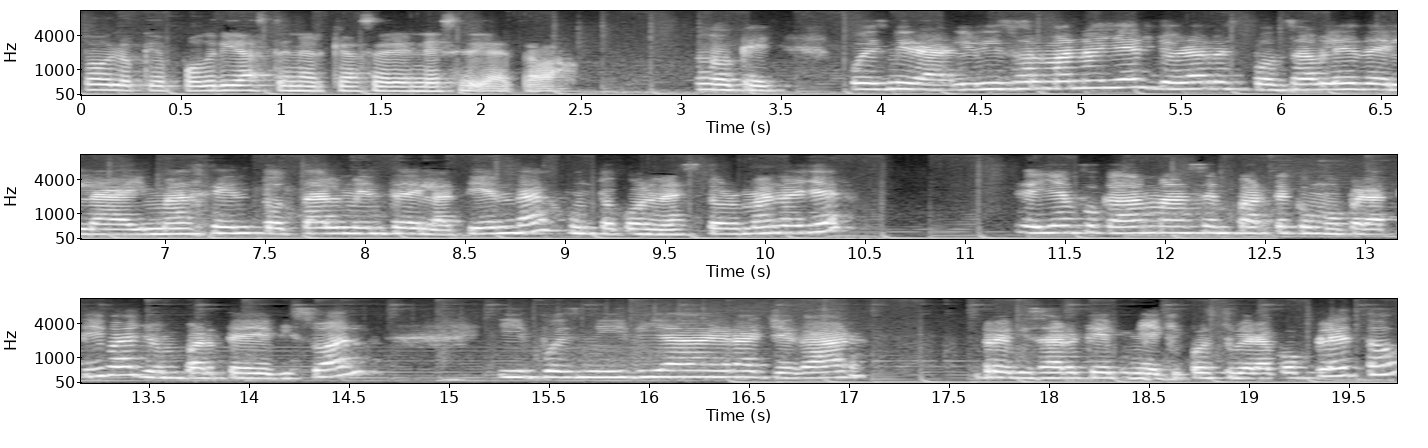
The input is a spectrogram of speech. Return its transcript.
todo lo que podrías tener que hacer en ese día de trabajo. Ok, pues mira, el Visual Manager, yo era responsable de la imagen totalmente de la tienda junto con la Store Manager. Ella enfocada más en parte como operativa, yo en parte visual. Y pues mi día era llegar, revisar que mi equipo estuviera completo.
